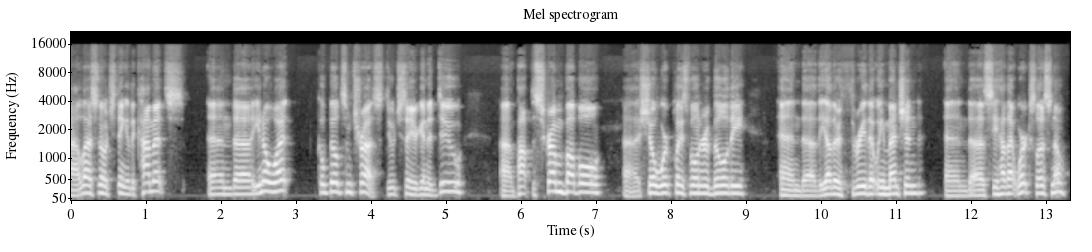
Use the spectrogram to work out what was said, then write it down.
Uh, let us know what you think in the comments. And uh, you know what? Go build some trust. Do what you say you're going to do. Uh, pop the Scrum bubble, uh, show workplace vulnerability, and uh, the other three that we mentioned and uh, see how that works. Let us know.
